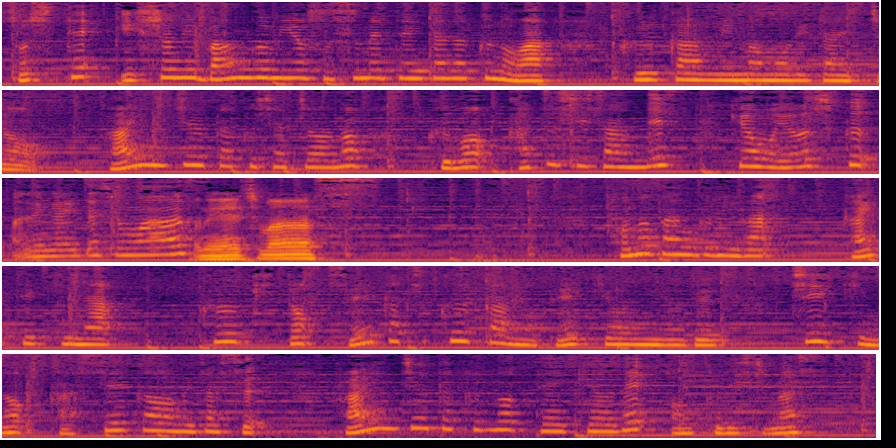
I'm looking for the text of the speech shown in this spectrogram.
そして一緒に番組を進めていただくのは空間見守り隊長ファイン住宅社長の久保勝志さんです。今日もよろしくお願いいたします。お願いします。この番組は快適な空気と生活空間の提供による地域の活性化を目指すファイン住宅の提供でお送りします。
